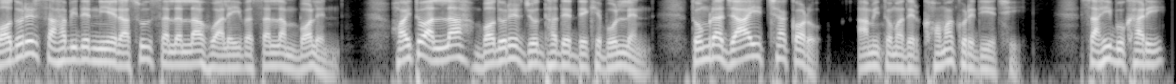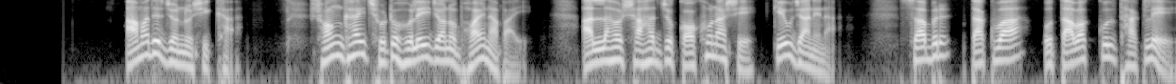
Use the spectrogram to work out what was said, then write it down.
বদরের সাহাবিদের নিয়ে রাসুল সাল্লাল্লাহু আলাইসাল্লাম বলেন, হয়তো আল্লাহ বদরের যোদ্ধাদের দেখে বললেন, তোমরা যা ইচ্ছা করো, আমি তোমাদের ক্ষমা করে দিয়েছি। সাহি বুখারি, আমাদের জন্য শিক্ষা। সংখ্যায় ছোট হলেই যেন ভয় না পায়। আল্লাহর সাহায্য কখন আসে কেউ জানে না। সব্র, তাকওয়া ও তাওয়াক্কুল থাকলে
